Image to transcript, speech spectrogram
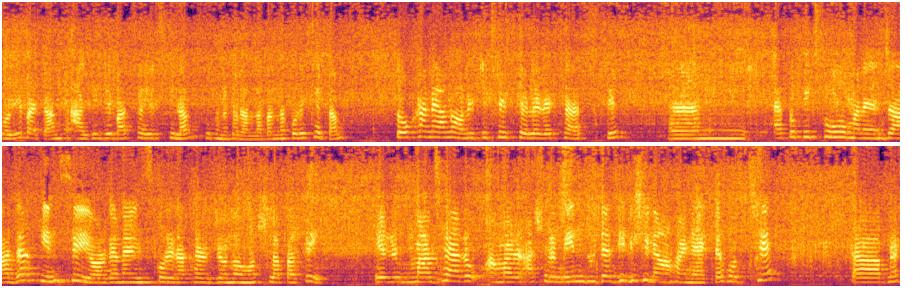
করি বাট আমি আগে যে বাসায় ছিলাম, সেখানে তো রান্না বান্না করে খেতাম। তো ওখানে আমি অনেক কিছুই ফেলে রেখে আসছি। এত কিছু মানে যা যা কিনছি অর্গানাইজ করে রাখার জন্য মশলাপাতি এর মাঝে আরও আমার আসলে মেন দুইটা জিনিসই নেওয়া হয় না একটা হচ্ছে আপনার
